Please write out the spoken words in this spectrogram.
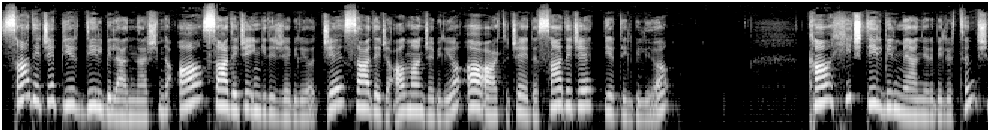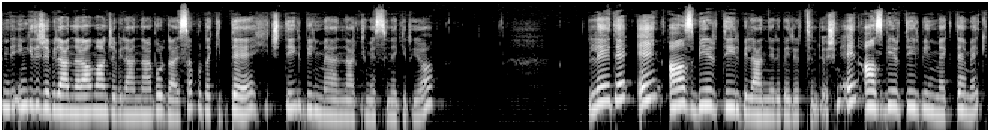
Sadece bir dil bilenler. Şimdi A sadece İngilizce biliyor. C sadece Almanca biliyor. A artı C de sadece bir dil biliyor. K hiç dil bilmeyenleri belirtin. Şimdi İngilizce bilenler, Almanca bilenler buradaysa buradaki D hiç dil bilmeyenler kümesine giriyor. L'de en az bir dil bilenleri belirtin diyor. Şimdi en az bir dil bilmek demek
